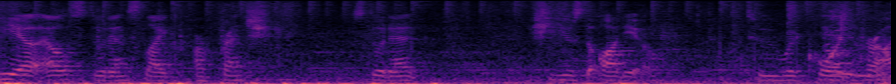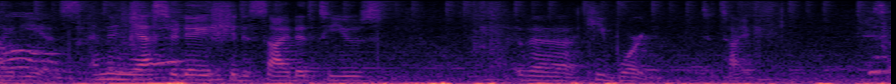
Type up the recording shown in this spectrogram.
ELL students like our French student, she used the audio to record her ideas. And then yesterday she decided to use the keyboard to type. So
